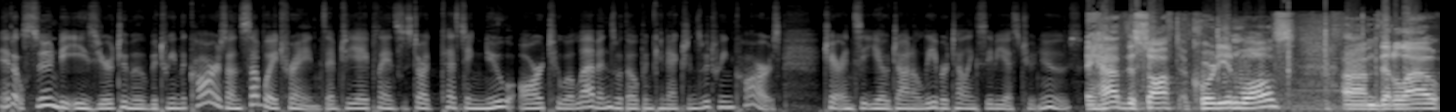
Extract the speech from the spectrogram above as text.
It'll soon be easier to move between the cars on subway trains. MTA plans to start testing new R211s with open connections between cars. Chair and CEO Janno Lieber telling CBS 2 News. They have the soft accordion walls um, that allow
